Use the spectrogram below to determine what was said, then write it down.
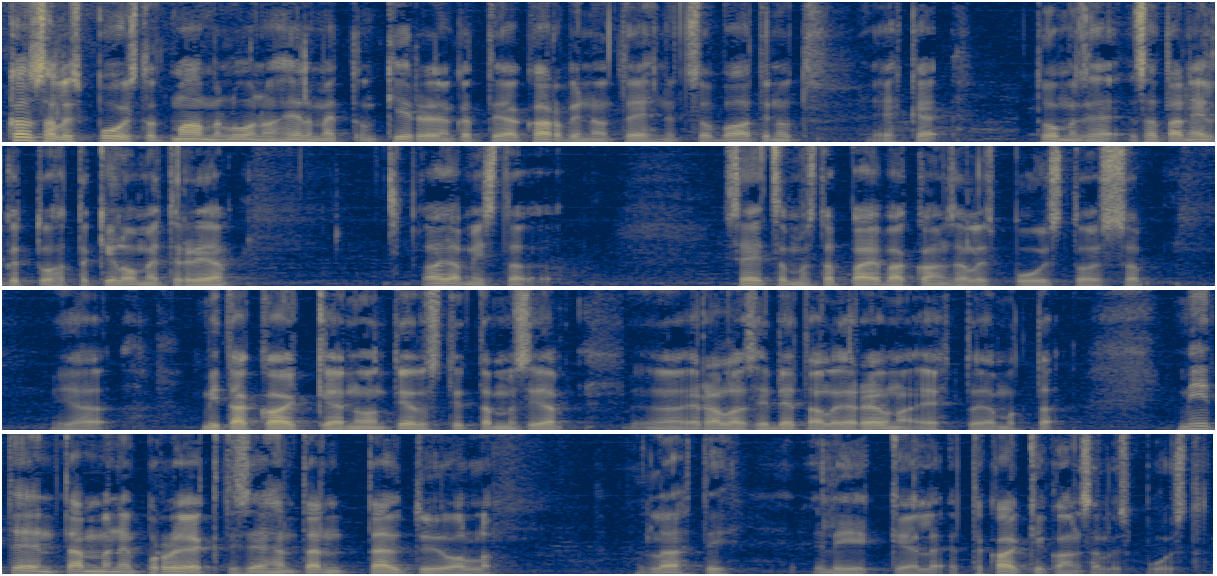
Kansallispuistot, Maamme luonnon helmet on kirja, jonka Tea Karvinen on tehnyt. Se on vaatinut ehkä tuommoisen 140 000 kilometriä ajamista seitsemästä päivää kansallispuistoissa. Ja mitä kaikkea, ne on tietysti tämmöisiä erilaisia detaljeja, reunaehtoja, mutta miten tämmöinen projekti, sehän tämän täytyy olla, lähti liikkeelle, että kaikki kansallispuistot?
